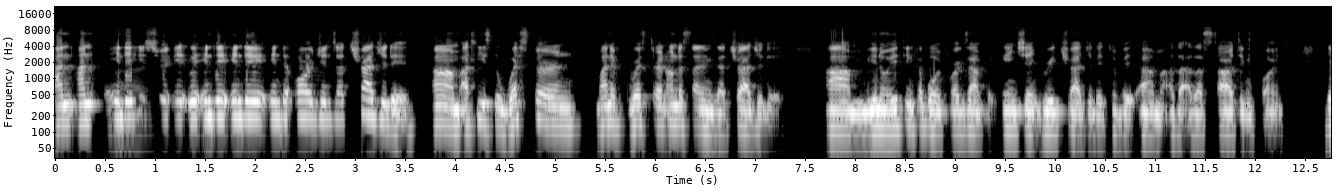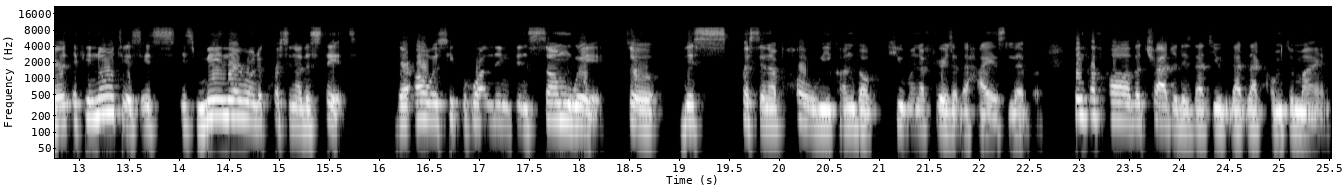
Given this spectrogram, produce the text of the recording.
And and in the history, in the in the in the origins of tragedy, um, at least the Western Western understandings of tragedy. Um, you know, you think about, for example, ancient Greek tragedy to be um as a, as a starting point. There, if you notice, it's it's mainly around the question of the state. There are always people who are linked in some way to this question of how we conduct human affairs at the highest level. Think of all the tragedies that you that, that come to mind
